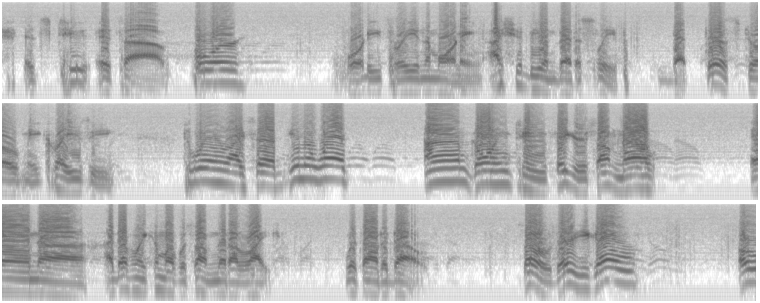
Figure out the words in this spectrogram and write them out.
it's two. It's uh, four forty-three in the morning. I should be in bed asleep, but this drove me crazy. To where I said, you know what? I'm going to figure something out, and uh, I definitely come up with something that I like, without a doubt. So there you go. Oh,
